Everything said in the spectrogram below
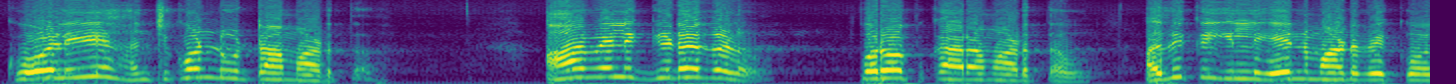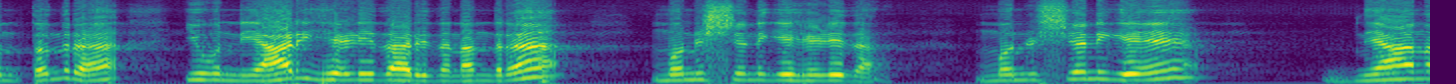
ಕೋಳಿ ಹಂಚ್ಕೊಂಡು ಊಟ ಮಾಡ್ತದ ಆಮೇಲೆ ಗಿಡಗಳು ಪರೋಪಕಾರ ಮಾಡ್ತಾವು ಅದಕ್ಕೆ ಇಲ್ಲಿ ಏನು ಮಾಡಬೇಕು ಅಂತಂದ್ರೆ ಇವನ್ ಯಾರಿಗೆ ಹೇಳಿದಾರ ಇದನ್ನಂದ್ರೆ ಮನುಷ್ಯನಿಗೆ ಹೇಳಿದ ಮನುಷ್ಯನಿಗೆ ಜ್ಞಾನ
